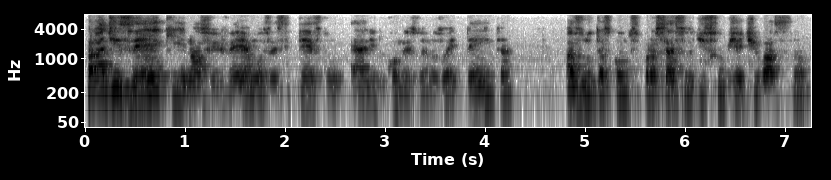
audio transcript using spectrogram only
para dizer que nós vivemos, esse texto é ali do começo dos anos 80, as lutas contra os processos de subjetivação.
